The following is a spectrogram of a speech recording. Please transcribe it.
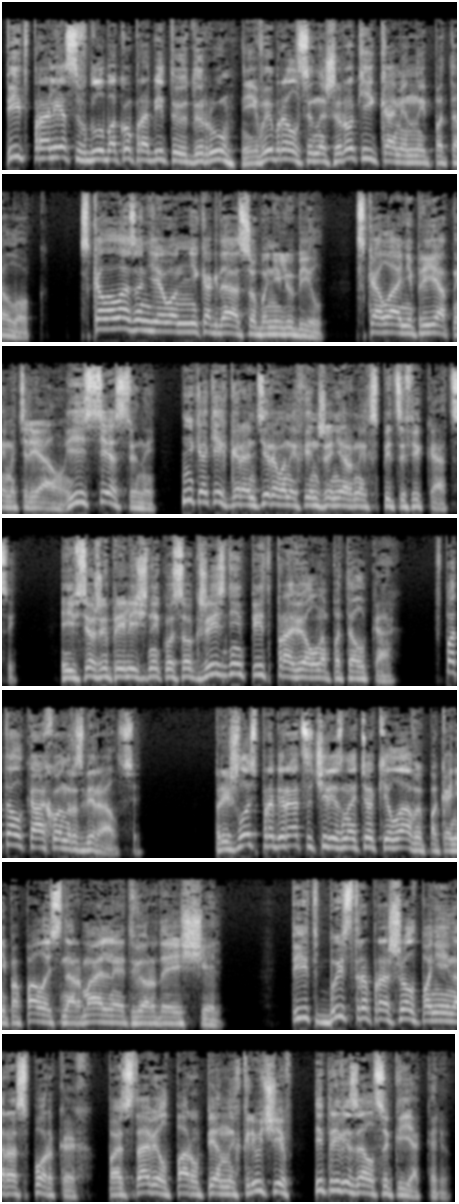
Пит пролез в глубоко пробитую дыру и выбрался на широкий каменный потолок. Скалолазанье он никогда особо не любил. Скала – неприятный материал, естественный, никаких гарантированных инженерных спецификаций. И все же приличный кусок жизни Пит провел на потолках. В потолках он разбирался. Пришлось пробираться через натеки лавы, пока не попалась нормальная твердая щель. Пит быстро прошел по ней на распорках, поставил пару пенных крючьев и привязался к якорю.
